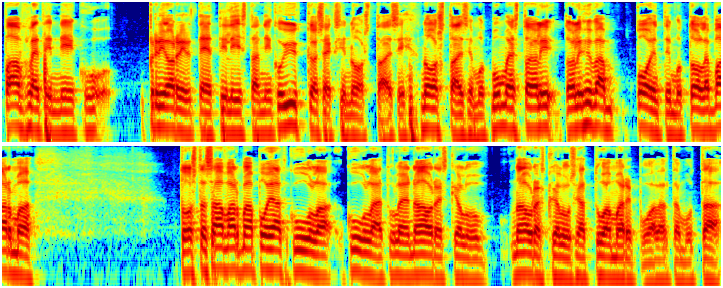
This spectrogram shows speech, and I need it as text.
pamfletin niin kuin prioriteettilistan niin kuin ykköseksi nostaisi, nostaisi. mutta mun mielestä toi oli, toi oli hyvä pointti, mutta tuolle varmaan, tuosta saa varmaan pojat kuulla, kuulla ja tulee naureskelu, naureskelu sieltä tuomaripuolelta, mutta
